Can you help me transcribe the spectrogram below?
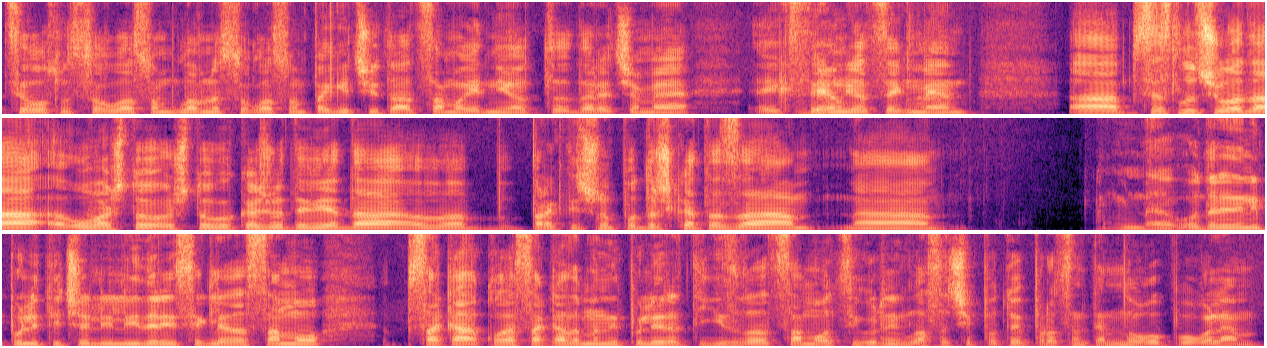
целосно согласон, главно согласон, па ги читаат само едниот, да речеме, екстремниот сегмент. А, се случува да ова што што го кажувате вие да практично поддршката за а, одредени политичари или лидери се гледа само сака кога сака да манипулираат и ги извадат само од сигурни гласачи, по тој процент е многу поголем,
